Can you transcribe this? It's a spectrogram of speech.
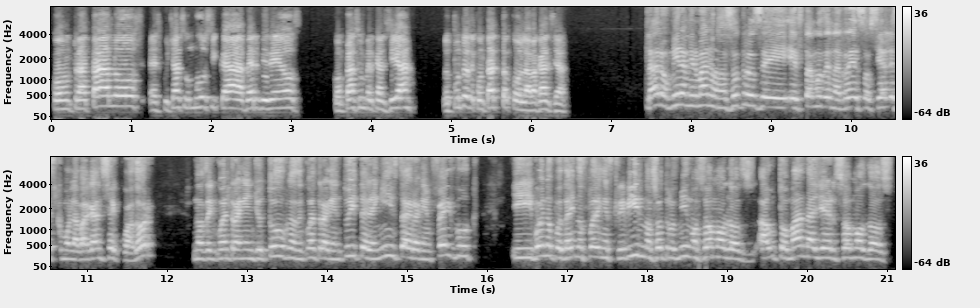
contratarlos, escuchar su música, ver videos, comprar su mercancía? Los puntos de contacto con la vacancia. Claro, mira mi hermano, nosotros eh, estamos en las redes sociales como La Vagancia Ecuador. Nos encuentran en YouTube, nos encuentran en Twitter, en Instagram, en Facebook. Y bueno, pues ahí nos pueden escribir. Nosotros mismos somos los automanagers, somos los,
